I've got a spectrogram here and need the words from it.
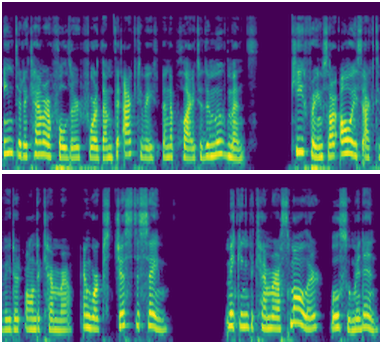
into the camera folder for them to activate and apply to the movements. keyframes are always activated on the camera and works just the same. Making the camera smaller will zoom it in,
